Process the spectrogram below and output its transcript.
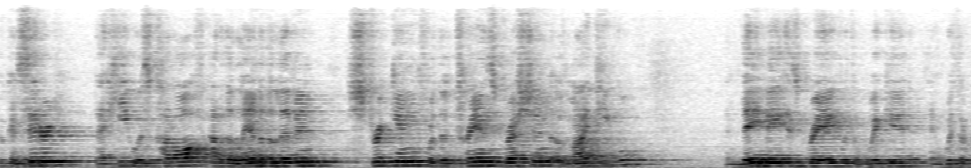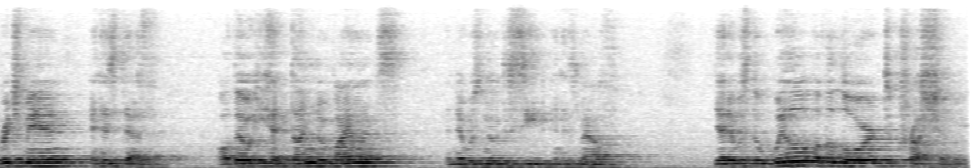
who considered that he was cut off out of the land of the living, stricken for the transgression of my people, and they made his grave with the wicked and with a rich man in his death, although he had done no violence, and there was no deceit in his mouth. Yet it was the will of the Lord to crush him.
